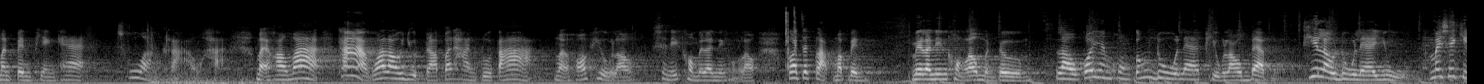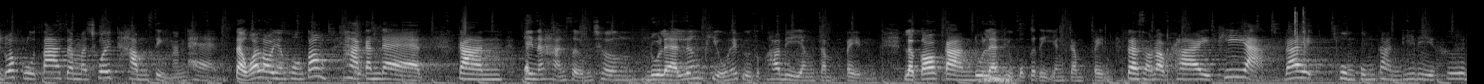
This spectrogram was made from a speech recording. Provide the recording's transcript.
มันเป็นเพียงแค่ชั่วคราวค่ะ หมายความว่าถ้าหากว่าเราหยุดรับประทานกลูตาหมายความว่าผิวเราชนิดของเมลานินของเรา ก็จะกลับมาเป็นเมลานินของเราเหมือนเดิม เราก็ยังคงต้องดูแลผิวเราแบบ ที่เราดูแลอยู่ ไม่ใช่คิดว่ากลูต้าจะมาช่วยทำสิ่งนั้นแทน แต่ว่าเรายังคงต้องทากันแดด การกินอาหารเสริมเชิง ดูแลเรื่องผิวให้ผิวสุขภาพดียังจำเป็น แล้วก็การดูแลผิวปกติยังจำเป็น แต่สำหรับใครที่อยากได้ภูมิคุ้มกันที่ดีขึ้น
